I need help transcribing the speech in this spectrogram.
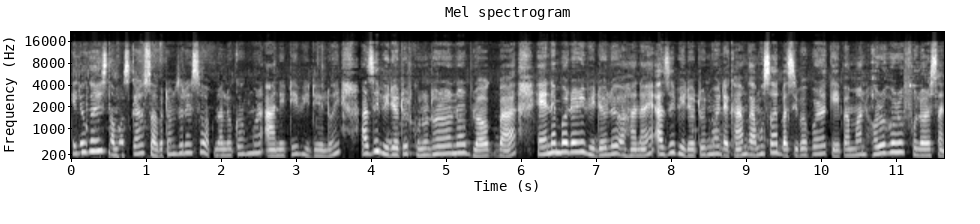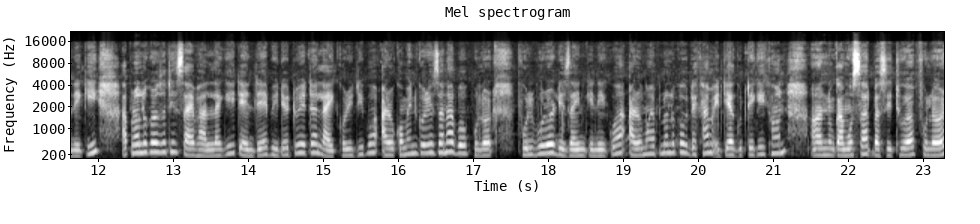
হেল্ল' গাইজ নমস্কাৰ স্বাগতম জনাইছোঁ আপোনালোকক মোৰ আন এটি ভিডিঅ'লৈ আজি ভিডিঅ'টোত কোনো ধৰণৰ ব্লগ বা হেণ্ড এম্ব্ৰইডাৰী ভিডিঅ'লৈ অহা নাই। আজিৰ ভিডিঅ'টোত মই দেখাম গামোচাত বাচিব পৰা কেইপামান সৰু সৰু ফুলৰ চানেকি। আপোনালোকৰ যদি চাই ভাল লাগি তেন্তে ভিডিঅ'টো এটা লাইক কৰি দিব আৰু কমেণ্ট কৰি জনাব ফুলৰ ফুলবোৰৰ ডিজাইন কেনেকুৱা। আৰু মই আপোনালোকক দেখাম এতিয়া গোটেইকেইখন গামোচাত বাচি থোৱা ফুলৰ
